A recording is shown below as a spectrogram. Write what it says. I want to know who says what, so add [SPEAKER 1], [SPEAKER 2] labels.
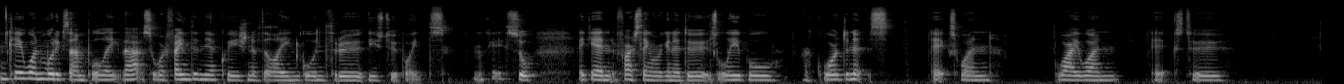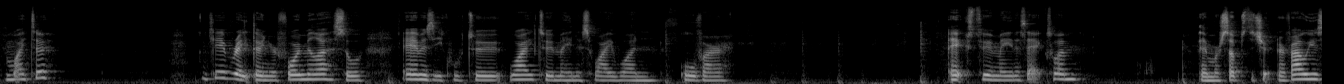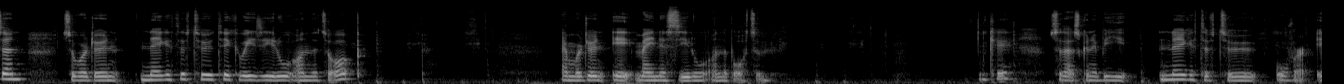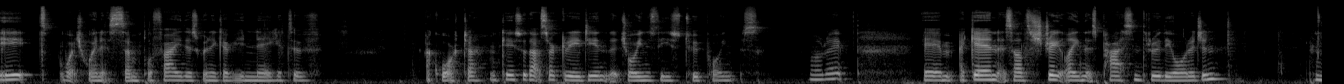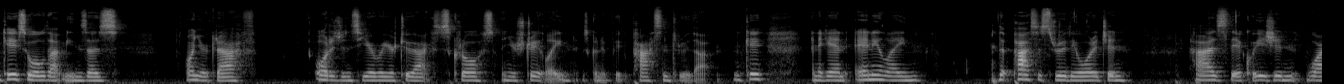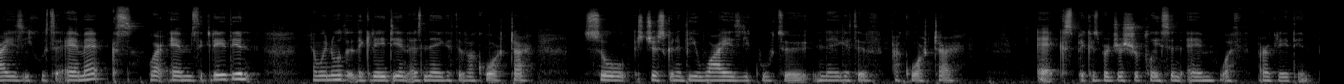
[SPEAKER 1] Okay, one more example like that. So we're finding the equation of the line going through these two points. Okay, so again, first thing we're going to do is label our coordinates x1, y1, x2, and y2. Okay, write down your formula. So m is equal to y2 minus y1 over x2 minus x1. Then we're substituting our values in. So we're doing negative 2 take away 0 on the top. And we're doing 8 minus 0 on the bottom. Okay, so that's going to be negative 2 over 8, which when it's simplified is going to give you negative a quarter. Okay, so that's our gradient that joins these two points. All right. Um, again, it's a straight line that's passing through the origin. Okay, so all that means is on your graph, origins here where your two axes cross and your straight line is going to be passing through that. Okay, and again, any line that passes through the origin has the equation y is equal to mx, where m is the gradient, and we know that the gradient is negative a quarter, so it's just going to be y is equal to negative a quarter x because we're just replacing m with our gradient.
